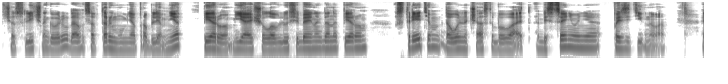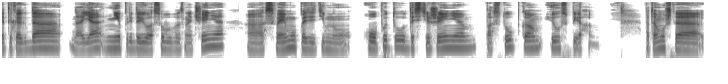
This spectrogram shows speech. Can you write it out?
сейчас лично говорю, да, со вторым у меня проблем нет. Первым я еще ловлю себя иногда на первом. С третьим довольно часто бывает обесценивание позитивного. Это когда да, я не придаю особого значения своему позитивному опыту, достижениям, поступкам и успехам. Потому что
